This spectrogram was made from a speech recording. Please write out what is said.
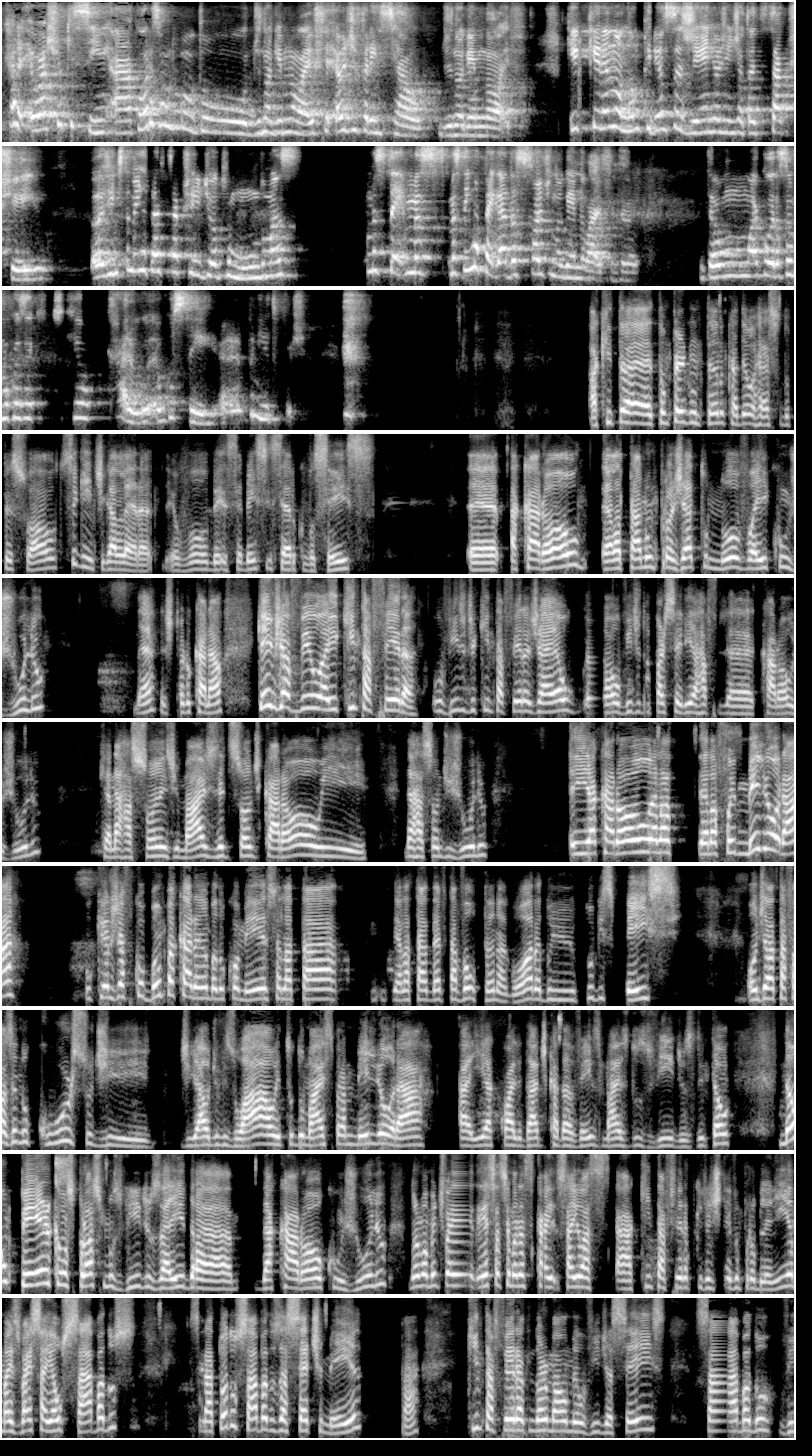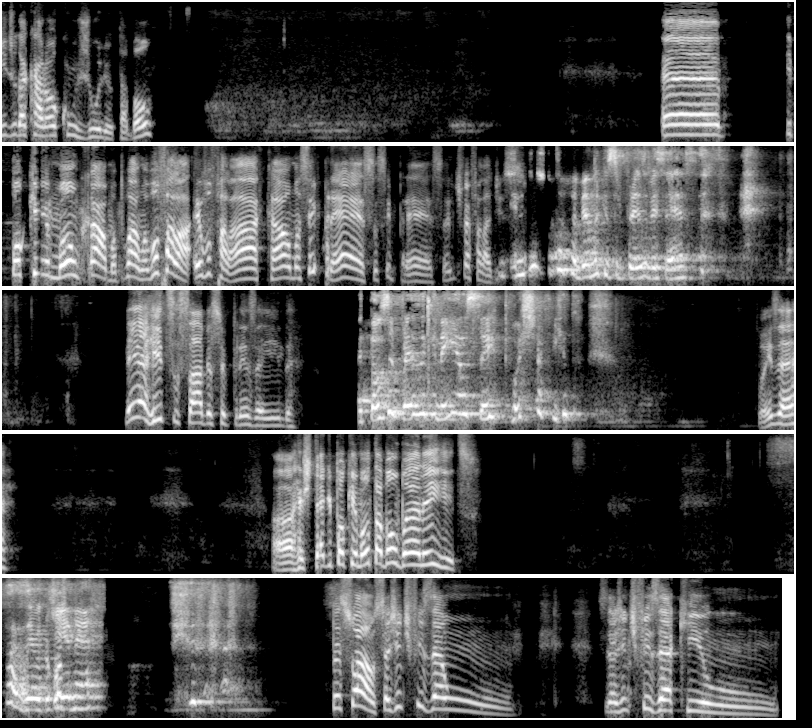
Cara, eu acho que sim. A coloração do, do, de No Game No Life é o diferencial de No Game No Life. Porque, querendo ou não, criança gênio, a gente já tá de saco cheio. A gente também já tá de saco cheio de outro mundo, mas, mas, tem, mas, mas tem uma pegada só de No Game No Life, entendeu? Então, a coloração é uma coisa que, que eu, cara, eu, eu gostei. É bonito, poxa. Aqui estão perguntando cadê o resto do pessoal. Seguinte, galera, eu vou ser bem sincero com vocês. É, a Carol, ela tá num projeto novo aí com o Júlio, né? Editor do canal. Quem já viu aí quinta-feira, o vídeo de quinta-feira já é o, é o vídeo da parceria é, Carol Júlio, que é narrações de imagens, edição de Carol e narração de Júlio. E a Carol, ela, ela foi melhorar o que já ficou bom pra caramba no começo. Ela tá ela tá, deve estar voltando agora do YouTube Space, onde ela está fazendo curso de, de audiovisual e tudo mais para melhorar aí a qualidade cada vez mais dos vídeos. Então, não percam os próximos vídeos aí da, da Carol com o Júlio. Normalmente vai. Essa semana saiu a, a quinta-feira porque a gente teve um probleminha, mas vai sair aos sábados. Será todos os sábados às sete e meia, tá? Quinta-feira, normal, meu vídeo às seis. Sábado, vídeo da Carol com o Júlio, tá bom? É, E Pokémon, calma, calma, eu vou falar, eu vou falar, calma, sem pressa, sem pressa, a gente vai falar disso. Eu não tô sabendo que surpresa vai ser essa. Nem a Hitsu sabe a surpresa ainda. É tão surpresa que nem eu sei. Poxa vida. Pois é. A hashtag Pokémon tá bombando, hein, Hitsu? Fazer o quê, gosto- né? Pessoal, se a gente fizer um. Se a gente fizer aqui um,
